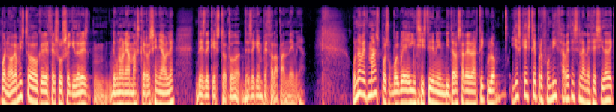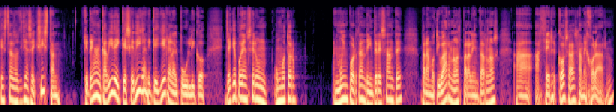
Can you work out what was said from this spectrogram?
bueno, han visto crecer sus seguidores de una manera más que reseñable desde que esto todo, desde que empezó la pandemia. Una vez más, pues voy a insistir en invitaros a leer el artículo, y es que este profundiza a veces en la necesidad de que estas noticias existan, que tengan cabida y que se digan y que lleguen al público, ya que pueden ser un, motor muy importante, interesante, para motivarnos, para alentarnos a hacer cosas, a mejorar.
